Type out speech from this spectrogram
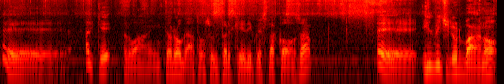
e al che lo ha interrogato sul perché di questa cosa e il vigile urbano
